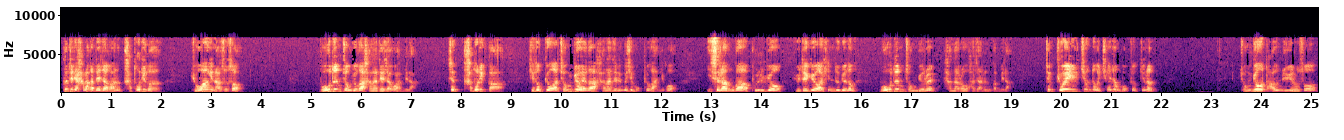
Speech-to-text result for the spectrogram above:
그들이 하나가 되자고 하는 가톨릭은 교황이 나서서 모든 종교가 하나 되자고 합니다. 즉 가톨릭과 기독교와 정교회가 하나 되는 것이 목표가 아니고 이슬람과 불교, 유대교와 힌두교 등 모든 종교를 하나로 하자는 겁니다. 즉 교회 일치운동의 최종 목적지는 종교다운주의로서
